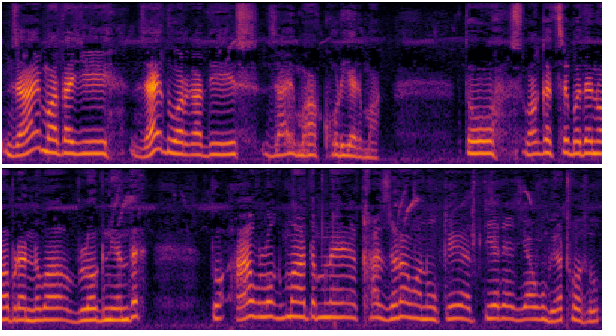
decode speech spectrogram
જય માતાજી, જય દ્વારકાધીશ, જય મા ખોડિયારમાં. તો સ્વાગત છે બધાનું આપણા નવા વ્લોગની અંદર. તો આ વ્લોગમાં તમને ખાસ જણાવવાનું કે અત્યારે જ્યાં હું બેઠો છું,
